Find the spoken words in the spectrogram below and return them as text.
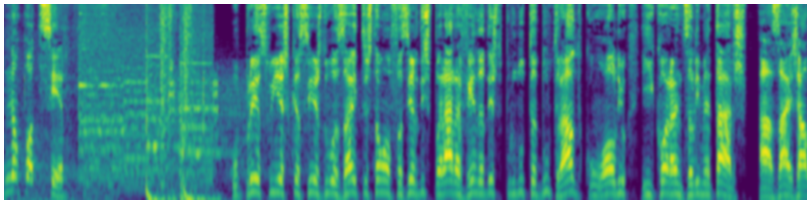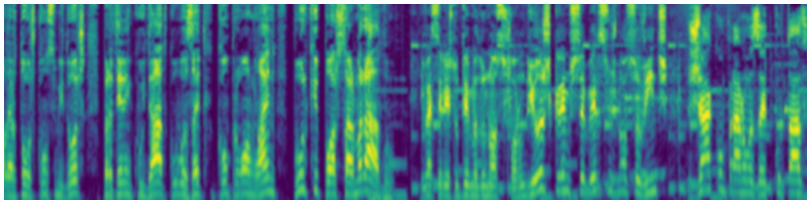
não pode ser. O preço e a escassez do azeite estão a fazer disparar a venda deste produto adulterado com óleo e corantes alimentares. A ASAI já alertou os consumidores para terem cuidado com o azeite que compram online porque pode estar marado. E vai ser este o tema do nosso fórum de hoje. Queremos saber se os nossos ouvintes já compraram azeite cortado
